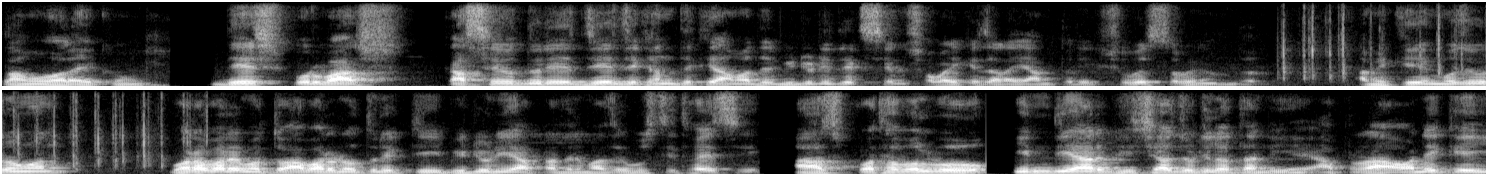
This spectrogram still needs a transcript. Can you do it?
সালামু আলাইকুম। দেশ, প্রবাস কাছেও দূরে যে যেখান থেকে আমাদের ভিডিওটি দেখছেন, সবাইকে জানাই আন্তরিক শুভেচ্ছা, অভিনন্দন। আমি কে মুজিবুর রহমান। বরাবরের মতো আবারও নতুন একটি ভিডিও নিয়ে আপনাদের মাঝে উপস্থিত হয়েছি। আজ কথা বলব ইন্ডিয়ার ভিসা জটিলতা নিয়ে। আপনারা অনেকেই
